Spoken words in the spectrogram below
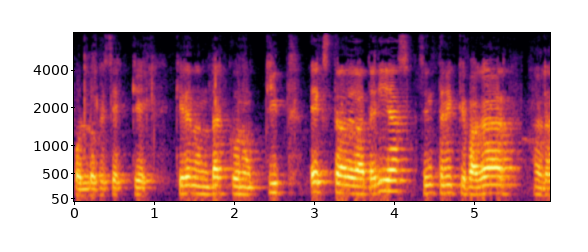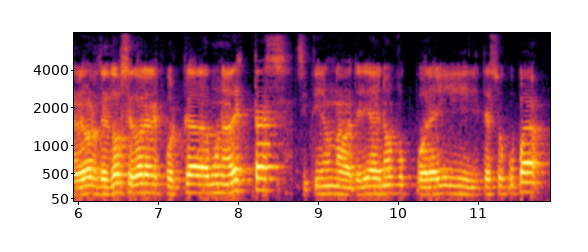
por lo que si es que quieren andar con un kit extra de baterías sin tener que pagar alrededor de 12 dólares por cada una de estas, si tienen una batería de notebook por ahí desocupada,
